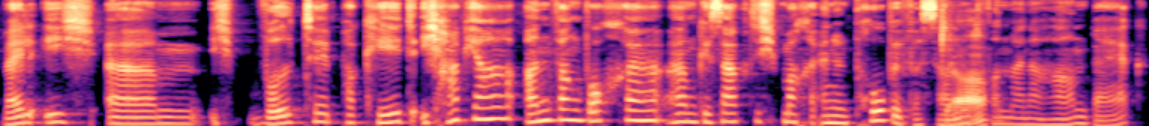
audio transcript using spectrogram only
weil ich ähm, ich wollte Pakete ich habe ja Anfang Woche, ähm, gesagt, ich mache einen Probeversand ja. von meiner Handbag.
